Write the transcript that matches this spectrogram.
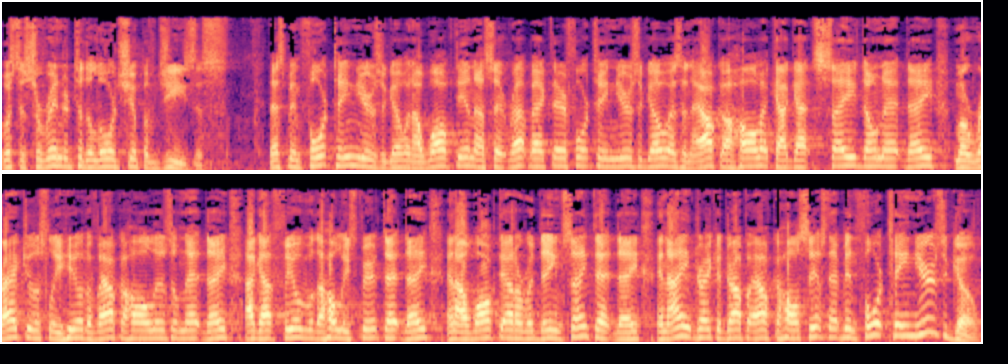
was to surrender to the Lordship of Jesus. That's been 14 years ago, and I walked in, I sat right back there 14 years ago as an alcoholic. I got saved on that day, miraculously healed of alcoholism that day. I got filled with the Holy Spirit that day, and I walked out a redeemed saint that day, and I ain't drank a drop of alcohol since, that's been 14 years ago.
